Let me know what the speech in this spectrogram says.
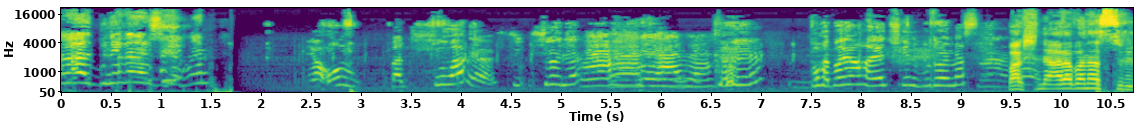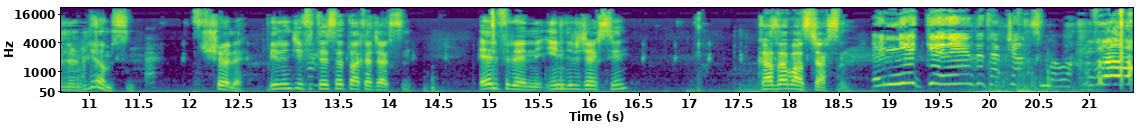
Aa, bu ne kadar sıcak lan. Ya oğlum bak şu var ya şu şöyle. abi. Şöyle. Ba- Bayağı hayat üçgeni burada ölmezsin ha. Bak şimdi araba nasıl sürülür biliyor musun? Şöyle. Birinci vitese takacaksın. El frenini indireceksin. Gaza basacaksın. Emniyet kemerini de takacaksın baba. Bravo.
